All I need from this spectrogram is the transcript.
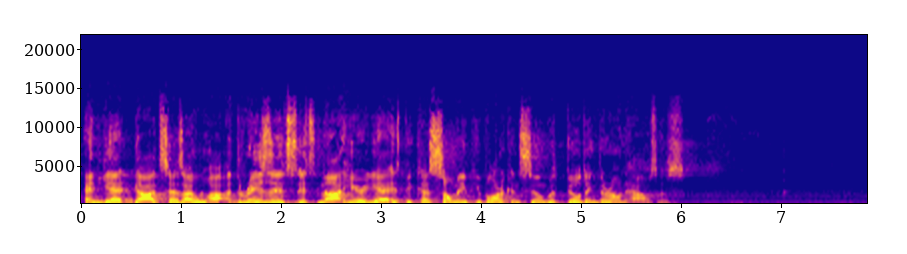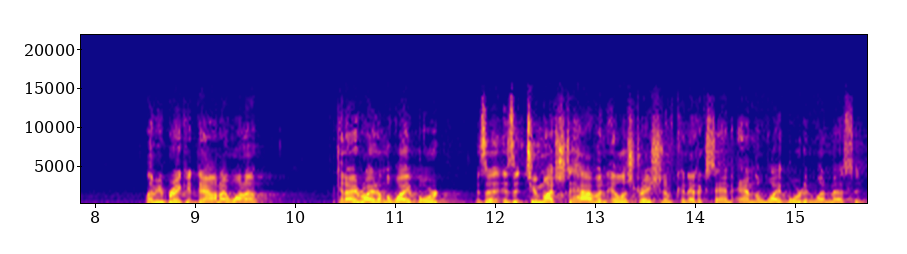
And yet God says, I, uh, the reason it's, it's not here yet is because so many people are consumed with building their own houses. Let me break it down. I want to, can I write on the whiteboard? Is it, is it too much to have an illustration of kinetic sand and the whiteboard in one message?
